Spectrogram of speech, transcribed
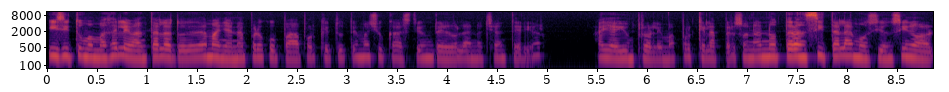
Y si tu mamá se levanta a las 2 de la mañana preocupada porque tú te machucaste un dedo la noche anterior, ahí hay un problema porque la persona no transita la emoción, sino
